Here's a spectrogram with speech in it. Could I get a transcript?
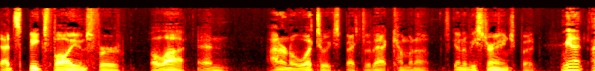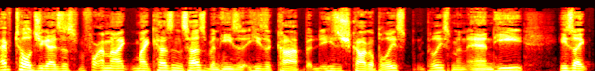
that speaks volumes for a lot. And I don't know what to expect with that coming up. It's going to be strange, but I mean, I- I've told you guys this before. I'm like my cousin's husband. He's a, he's a cop. He's a Chicago police policeman, and he he's like,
